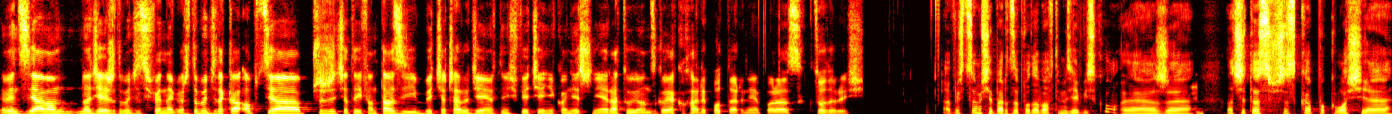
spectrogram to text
Więc ja mam nadzieję, że to będzie coś fajnego, że to będzie taka opcja przeżycia tej fantazji, bycia czarodziejem w tym świecie, niekoniecznie ratując go jako Harry Potter, nie? Po raz któryś. A wiesz, co mi się bardzo podoba w tym zjawisku? E, że, znaczy to jest wszystko pokłosie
